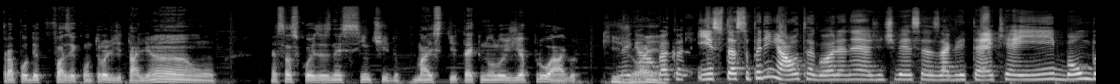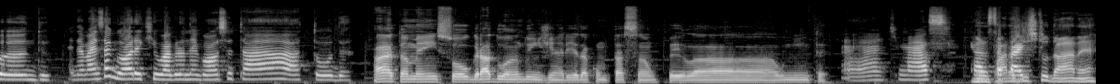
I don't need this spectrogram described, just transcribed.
para poder fazer controle de talhão, essas coisas nesse sentido, mais de tecnologia para o agro. Que Legal, joia. bacana. E isso tá super em alta agora, né? A gente vê essas agritech aí bombando. Ainda mais agora que o agronegócio tá toda. Ah, eu também sou graduando em engenharia da computação pela Uninter. Ah, que massa. Não para de estudar, né?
